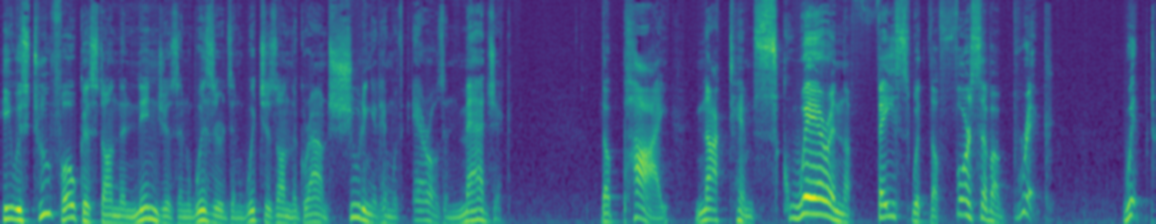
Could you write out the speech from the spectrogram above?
He was too focused on the ninjas and wizards and witches on the ground shooting at him with arrows and magic. The pie knocked him square in the face with the force of a brick. Whipped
